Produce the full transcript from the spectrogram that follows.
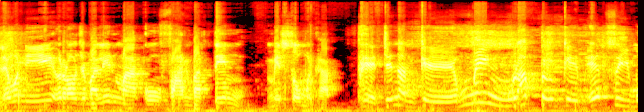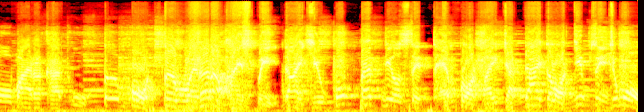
แล้ววันนี้เราจะมาเล่นมาโกฟานบัตเต้น เม็ดส้มกันครับ เพจเจนันเกมมิ่งรับเติมเกม FC Mobile ราคาถูก เติมโหดเติมไวระดับไฮสปีดได้คิวปุ๊บแป๊บเดียวเสร็จแถมปลอดภัยจัดได้ตลอด 24 ชั่วโมง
